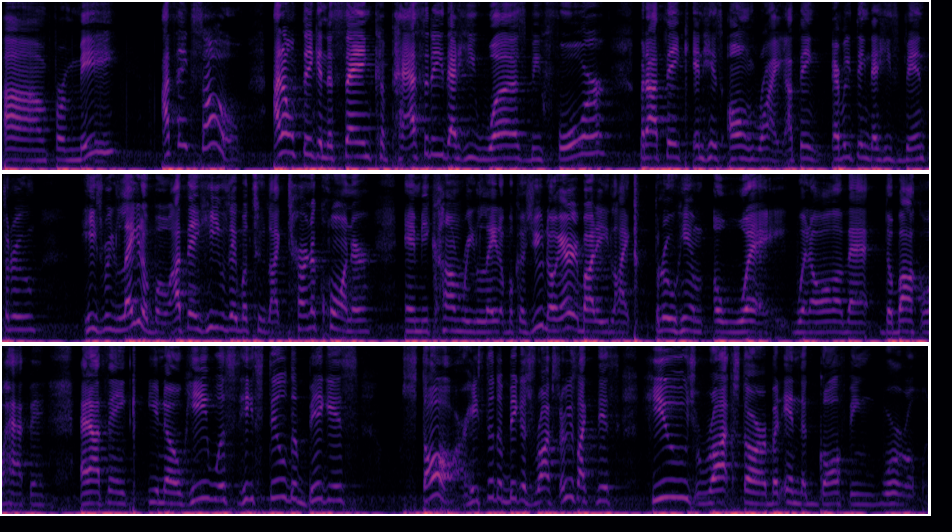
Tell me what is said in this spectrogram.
Um, for me, I think so. I don't think in the same capacity that he was before, but I think in his own right. I think everything that he's been through, he's relatable. I think he was able to like turn a corner and become relatable because you know everybody like threw him away when all of that debacle happened. And I think, you know, he was he's still the biggest star. He's still the biggest rock star. He's like this huge rock star but in the golfing world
